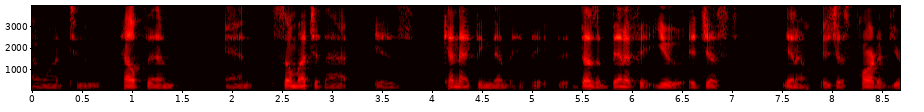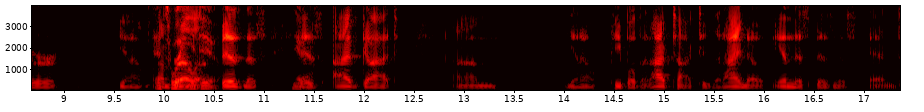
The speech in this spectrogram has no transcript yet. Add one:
I want to help them, and so much of that is connecting them. It, it doesn't benefit you. It just, you know, is just part of your, you know, It's you umbrella of business. Yeah. Is I've got, um, you know, people that I've talked to that I know in this business, and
